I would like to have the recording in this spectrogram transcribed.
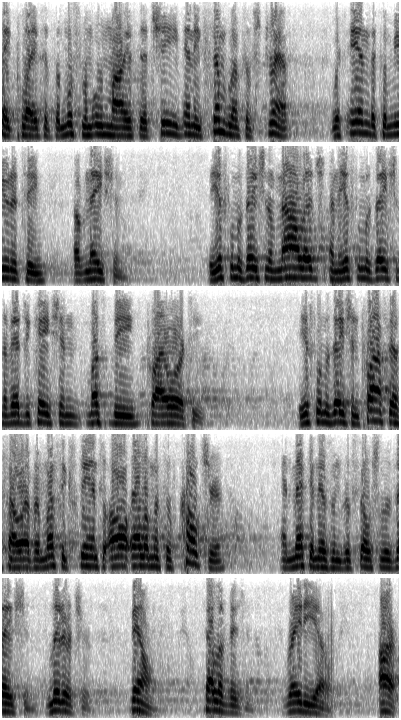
take place if the Muslim Ummah is to achieve any semblance of strength within the community of nations. The Islamization of knowledge and the Islamization of education must be priorities. The Islamization process, however, must extend to all elements of culture and mechanisms of socialization, literature, film, television, radio, art,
